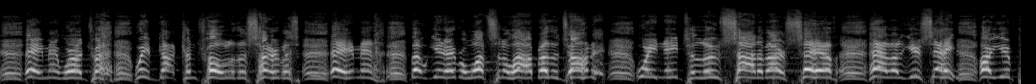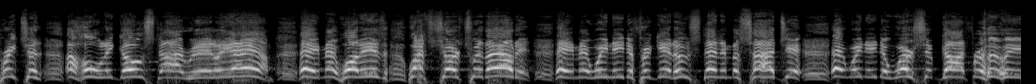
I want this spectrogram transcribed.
Amen. We're dry- we've got control of the service. Amen. But you know, every once in a while, Brother Johnny, we need to lose sight of ourselves. Hallelujah. You say, Are you preaching a Holy Ghost? I really am. Amen. What is what's church without it? Amen. We need to forget who's standing beside you, and we need to worship God for who He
